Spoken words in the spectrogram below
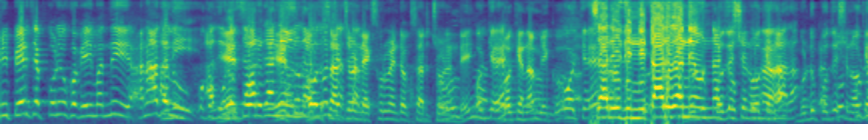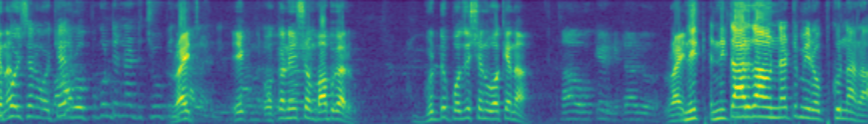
మీ పేరు చెప్పుకొని ఒక వెయ్యి మంది అనాథలు ఒకసారి. చూడండి ఎక్స్పెరిమెంట్ ఒకసారి చూడండి. ఓకే. ఓకేనా మీకు. సార్ ఇది నిటారుగానే ఉన్నట్టు పొజిషన్ ఓకేనా? ఒప్పుకుంటున్నారా? గుడ్ పొజిషన్ ఓకేనా? పొజిషన్ ఓకే రైట్ ఒక నిమిషం బాబు గారు. గుడ్ పొజిషన్ ఓకేనా? నిటారుగా ఉన్నట్టు మీరు ఒప్పుకున్నారా?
